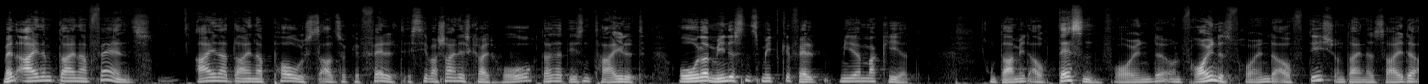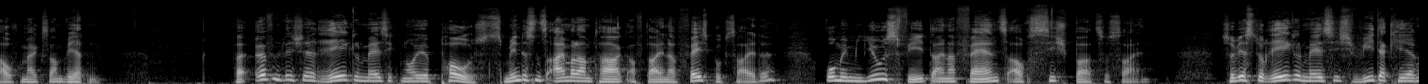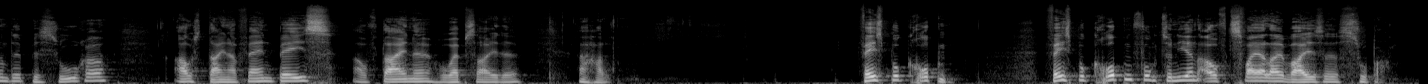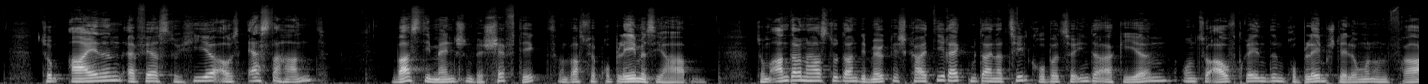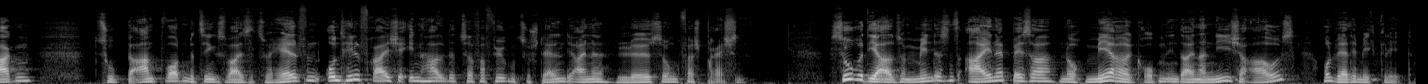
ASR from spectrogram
Wenn einem deiner Fans einer deiner Posts also gefällt, ist die Wahrscheinlichkeit hoch, dass er diesen teilt oder mindestens mit gefällt mir markiert und damit auch dessen Freunde und Freundesfreunde auf dich und deine Seite aufmerksam werden. Veröffentliche regelmäßig neue Posts, mindestens einmal am Tag auf deiner Facebook-Seite, um im Newsfeed deiner Fans auch sichtbar zu sein. So wirst du regelmäßig wiederkehrende Besucher aus deiner Fanbase auf deine Webseite erhalten. Facebook-Gruppen. Facebook-Gruppen funktionieren auf zweierlei Weise super. Zum einen erfährst du hier aus erster Hand, was die Menschen beschäftigt und was für Probleme sie haben. Zum anderen hast du dann die Möglichkeit, direkt mit deiner Zielgruppe zu interagieren und zu auftretenden Problemstellungen und Fragen zu beantworten bzw. zu helfen und hilfreiche Inhalte zur Verfügung zu stellen, die eine Lösung versprechen. Suche dir also mindestens eine, besser noch mehrere Gruppen in deiner Nische aus und werde Mitglied.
